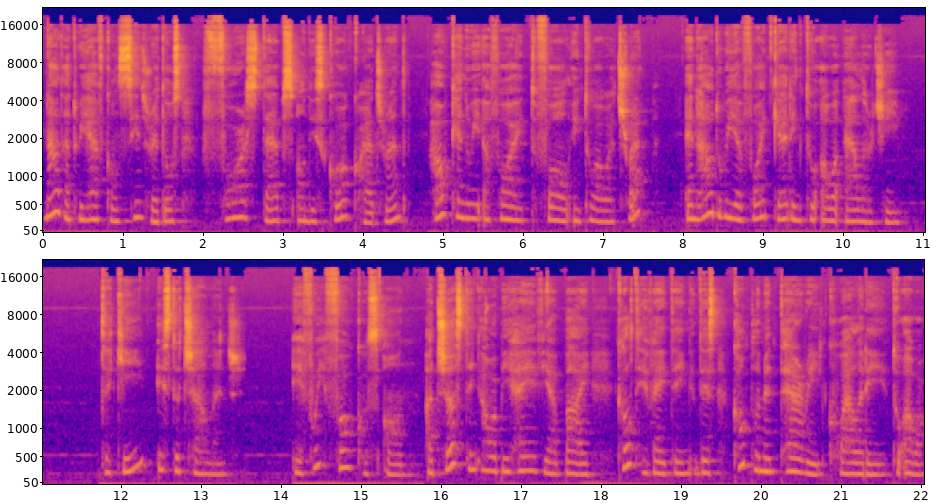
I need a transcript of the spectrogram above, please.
Now that we have considered those four steps on this core quadrant, how can we avoid to fall into our trap? And how do we avoid getting to our allergy? The key is the challenge. If we focus on adjusting our behavior by cultivating this complementary quality to our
